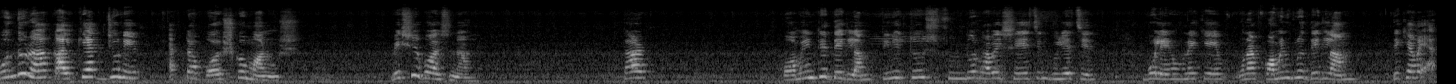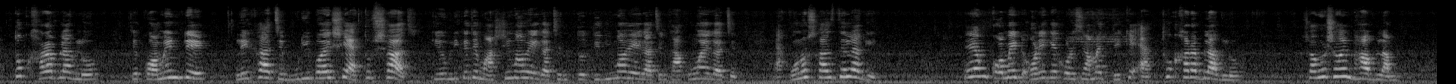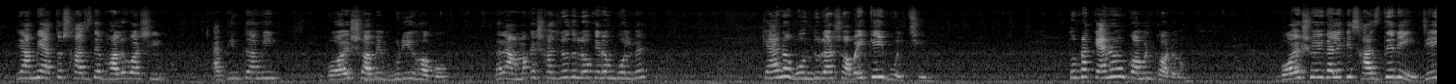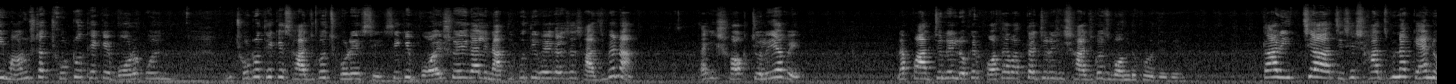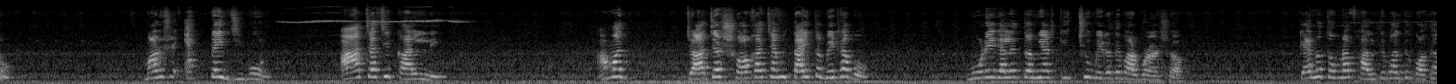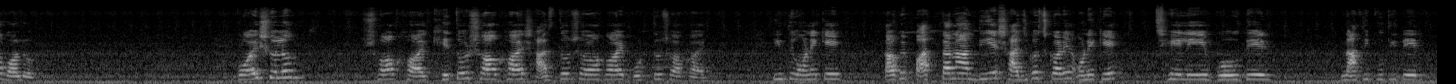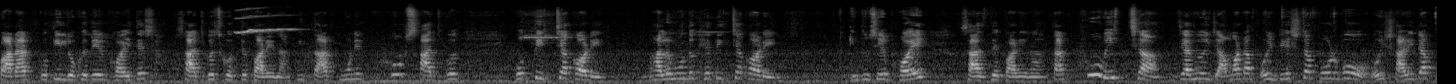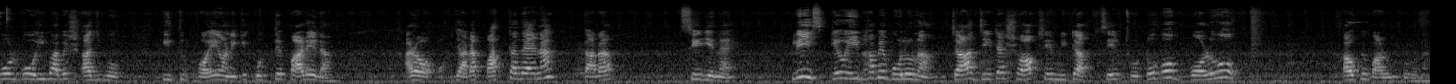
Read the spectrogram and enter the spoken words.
বন্ধুরা, কালকে একজনের একটা বয়স্ক মানুষ, বেশি বয়স না তার কমেন্টে দেখলাম, তিনি একটু সুন্দরভাবে সেজেছেন গুলিয়েছেন বলে অনেকে ওনার কমেন্টগুলো দেখলাম, দেখে আমার এত খারাপ লাগল যে কমেন্টে লেখা আছে, বুড়ি বয়সে এত সাজ, কেউ লিখেছে মাসিমা হয়ে গেছেন, তো দিদিমা হয়ে গেছেন, ঠাকুমা হয়ে গেছেন এখনও সাজতে লাগে? এরকম কমেন্ট অনেকে করেছে, আমার দেখে এত খারাপ লাগল। সঙ্গে সঙ্গে ভাবলাম যে আমি এত সাজতে ভালোবাসি, একদিন তো আমি বয়স হবে, বুড়ি হব। তাহলে আমাকে সাজলেও তো লোক এরম বলবে? কেন বন্ধুরা, সবাইকেই বলছি। তোমরা কেন কমেন্ট করো? বয়স হয়ে গেলে কি সাজতে নেই? যেই মানুষটা ছোট থেকে বড় পর্যন্ত, ছোট থেকে সাজগোজ করে এসে সে কি বয়স হয়ে গেলে, নাতিপুতি হয়ে গেলে সে সাজবে না? তা কি শখ চলে যাবে? না পাঁচজনের লোকের কথাবার্তার জন্য সে সাজগোজ বন্ধ করে দেবে? তার ইচ্ছা আছে, সে সাজবে না কেন? মানুষের একটাই জীবন। আজ আছে, কাল নেই। আমার যা যা শখ আছে আমি তাই তো মেটাবো। মরে গেলে তো আমি আর কিচ্ছু মেটাতে পারব না শখ। কেন তোমরা ফালতু ফালতু কথা বলো? বয়স হলো শখ হয়, খেতেও শখ হয়, সাজতেও শখ হয় পড়তেও শখ হয়। কিন্তু অনেকে কাউকে পাত্তা না দিয়ে সাজগোজ করে, অনেকে ছেলে, বউদের নাতিপুতিদের পাড়ার প্রতি লোকেদের ভয়তে সাজগোজ করতে পারে না। কিন্তু তার মনে খুব সাজগোজ করতে ইচ্ছা করে, ভালো মন্দ খেতে ইচ্ছা করে, কিন্তু সে ভয়ে সাজতে পারে না। তার খুব ইচ্ছা যে আমি ওই জামাটা, ওই ড্রেসটা পরবো, ওই শাড়িটা পরবো, ওইভাবে সাজবো, কিন্তু ভয়ে অনেকে করতে পারে না। আর যারা পাত্তা দেয় না, তারা সেজে নেয়। প্লিজ কেউ এইভাবে বলো না। যা যেটা শখ সে মিটাক, সে ছোট হোক, বড় হোক কাউকে বারণ করো না।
